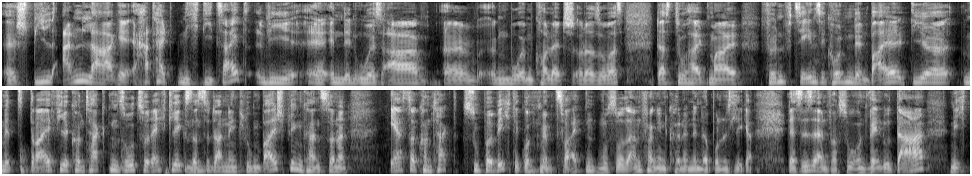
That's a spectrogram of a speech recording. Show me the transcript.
äh, Spielanlage. Er hat halt nicht die Zeit wie äh, in den USA äh, irgendwo im College oder sowas, dass du halt mal fünf, zehn Sekunden den Ball dir mit drei, vier Kontakten so zurechtlegst, dass du dann den klugen Ball spielen kannst, sondern erster Kontakt super wichtig und mit dem zweiten musst du was anfangen können in der Bundesliga. Das ist einfach so. Und wenn du da nicht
